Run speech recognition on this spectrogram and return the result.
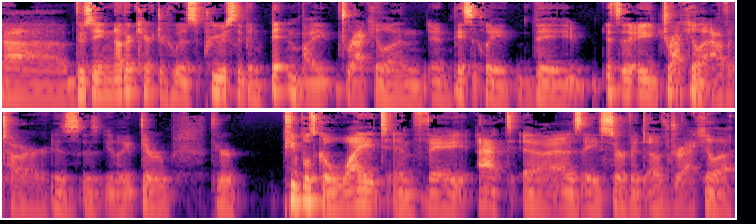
uh, there's another character who has previously been bitten by Dracula, and, and basically the it's a, Dracula avatar is is like their their pupils go white and they act uh, as a servant of Dracula.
